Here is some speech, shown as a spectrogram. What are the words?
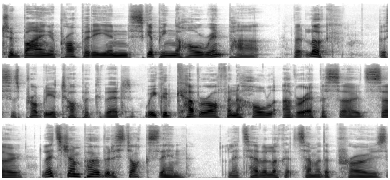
to buying a property and skipping the whole rent part. But look, this is probably a topic that we could cover off in a whole other episode. So let's jump over to stocks then let's have a look at some of the pros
